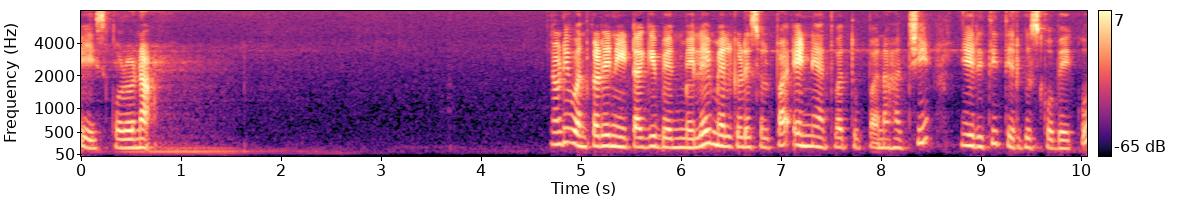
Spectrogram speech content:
ಬೇಯಿಸ್ಕೊಳ್ಳೋಣ. ನೋಡಿ, ಒಂದು ಕಡೆ ನೀಟಾಗಿ ಬೆಂದಮೇಲೆ ಮೇಲ್ಗಡೆ ಸ್ವಲ್ಪ ಎಣ್ಣೆ ಅಥವಾ ತುಪ್ಪನ ಹಚ್ಚಿ ಈ ರೀತಿ ತಿರುಗಿಸ್ಕೋಬೇಕು.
